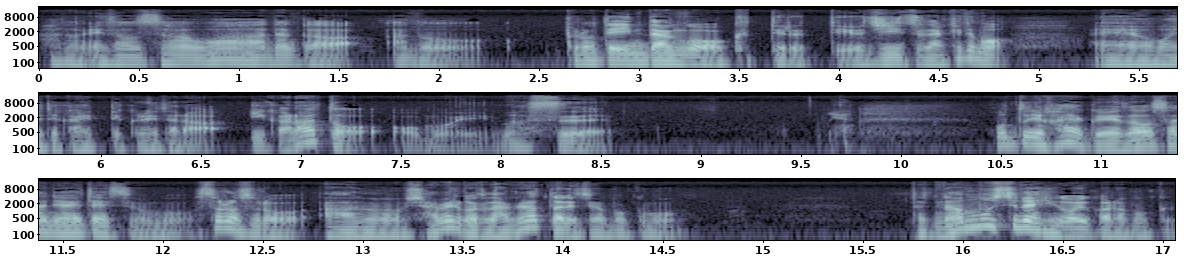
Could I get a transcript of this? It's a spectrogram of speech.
あの、江沢さんはなんか、あの、プロテイン団子を食ってるっていう事実だけでも、えー覚えて帰ってくれたらいいかなと思います。いや本当に早く江沢さんに会いたいですよもう。そろそろあの喋ることなくなったですよ僕も。だって何もしてない日が多いから僕。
